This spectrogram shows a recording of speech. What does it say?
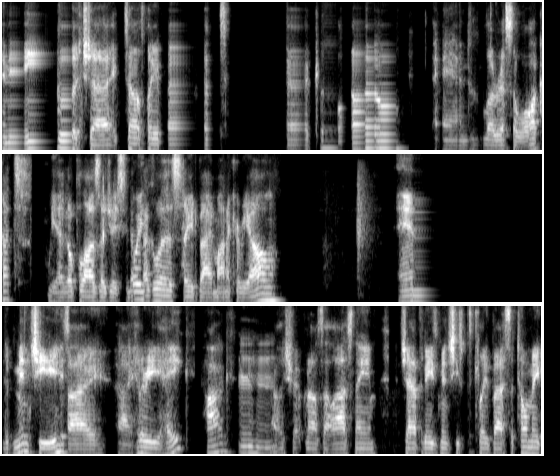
in English, uh, Excel is played by uh, and Larissa Walcott. We have Il Palazzo, Jason Douglas, played by Monica Rial, and Menchi by uh, Hilary Haag. Hog. Mhm. Not really sure how to pronounce that last name. Japanese Menchi's played by Satomi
